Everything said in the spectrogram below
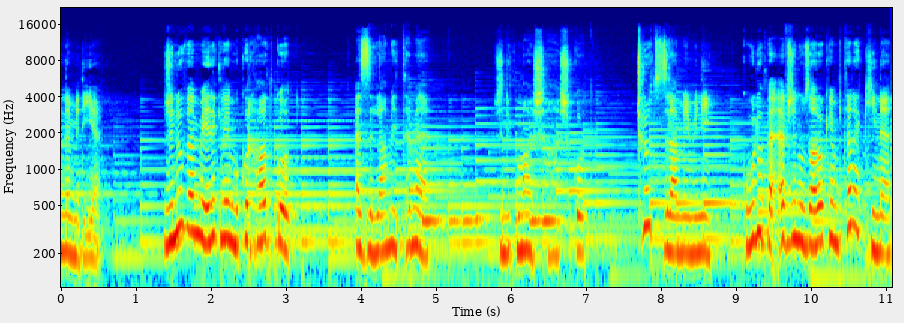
نمريه جنوب امريك لي مكر هات كوت الزلامي تما جنك ما شاش كوت تروت زلامي مني؟ قولو بأفجن وزاروكي متركينة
